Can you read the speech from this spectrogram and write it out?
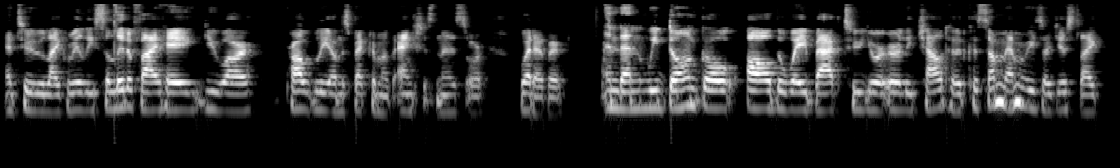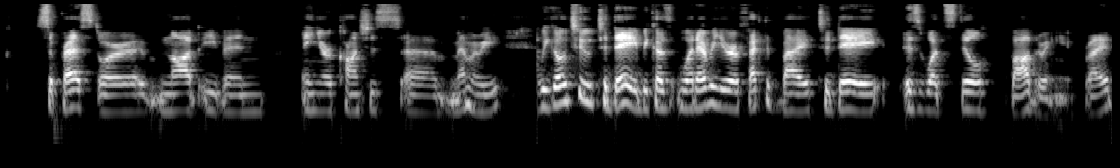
and to like really solidify hey you are probably on the spectrum of anxiousness or whatever. And then we don't go all the way back to your early childhood because some memories are just like suppressed or not even in your conscious uh, memory. We go to today because whatever you're affected by today is what's still bothering you right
